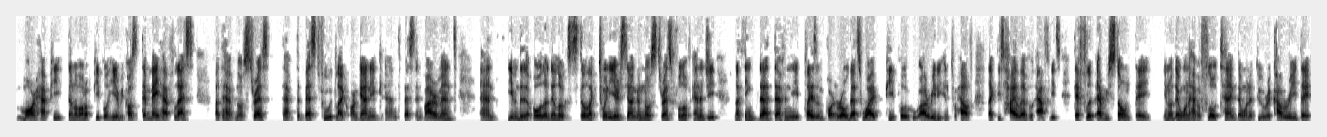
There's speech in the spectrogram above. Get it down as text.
more happy than a lot of people here because they may have less, but they have no stress. They have the best food, like organic and best environment. And even the older they look, still like 20 years younger, no stress, full of energy. I think that definitely plays an important role. That's why people who are really into health, like these high level athletes, they flip every stone. They, you know, they want to have a float tank. They want to do recovery. They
